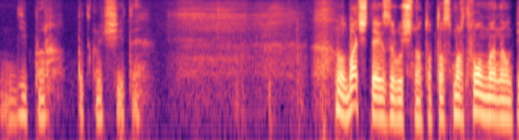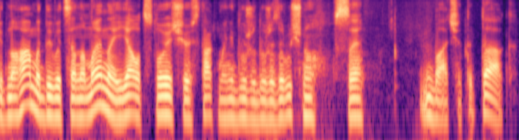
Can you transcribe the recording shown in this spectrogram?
діпер підключити. Ну, бачите, як зручно. Тобто смартфон в мене он під ногами дивиться на мене, і я от стоячи ось так, мені дуже-дуже зручно все бачити. Так.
